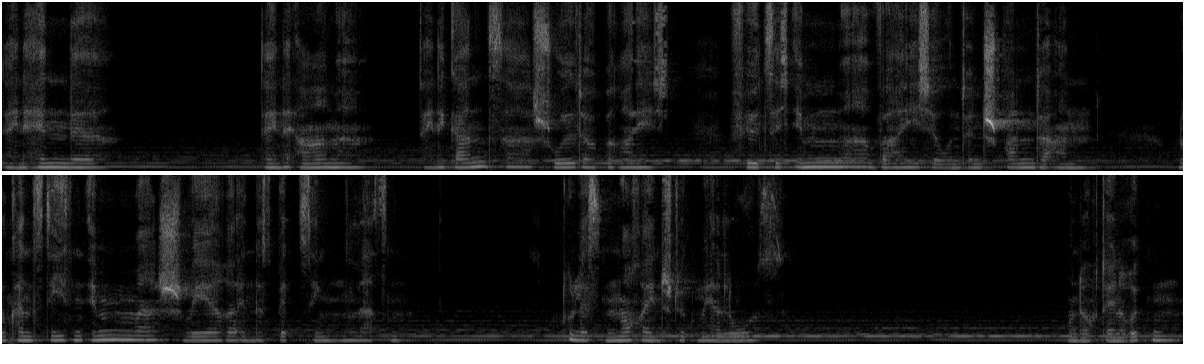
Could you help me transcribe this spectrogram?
Deine Hände, deine Arme, dein ganzer Schulterbereich fühlt sich immer weicher und entspannter an. Du kannst diesen immer schwerer in das Bett sinken lassen. Du lässt noch ein Stück mehr los. Und auch dein Rücken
